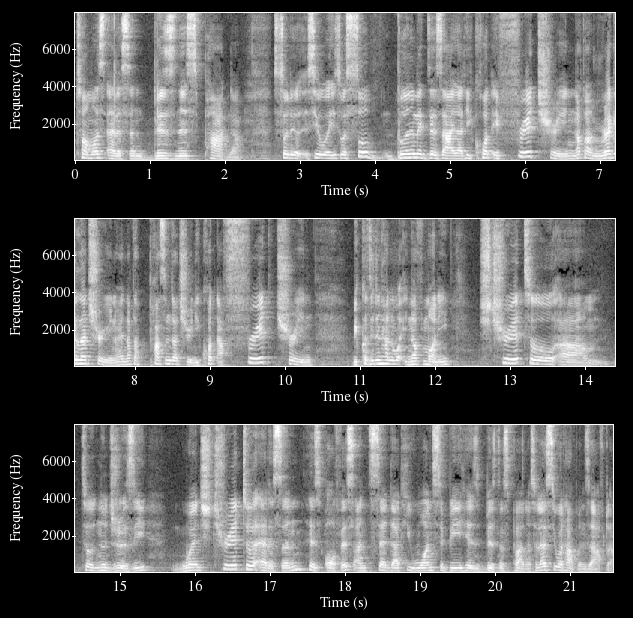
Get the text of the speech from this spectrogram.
Thomas Edison business partner. So the, see, it was so burning a desire that he caught a freight train, not a regular train, right? not a passenger train. He caught a freight train because he didn't have enough money straight to um, to New Jersey, went straight to Edison, his office, and said that he wants to be his business partner. So let's see what happens after.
